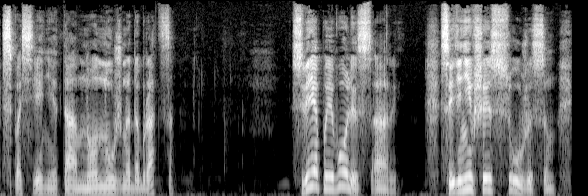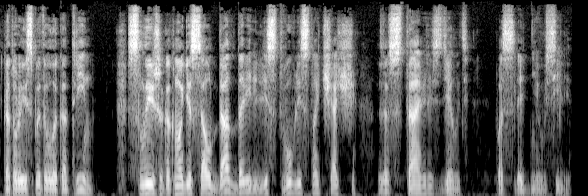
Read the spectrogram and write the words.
Спасение там, но нужно добраться». Свирепая воля Сары, соединившаяся с ужасом, который испытывала Катрин, слыша, как ноги солдат давили листву в лесной чаще, заставили сделать последнее усилие.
